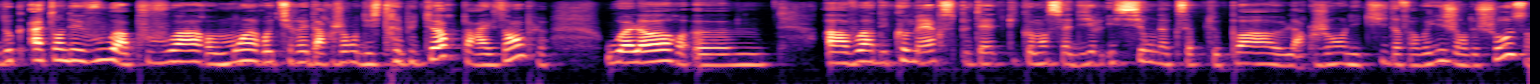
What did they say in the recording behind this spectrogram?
donc, attendez-vous à pouvoir moins retirer d'argent au distributeur, par exemple, ou alors euh, à avoir des commerces peut-être qui commencent à dire ici on n'accepte pas euh, l'argent liquide, enfin vous voyez ce genre de choses.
